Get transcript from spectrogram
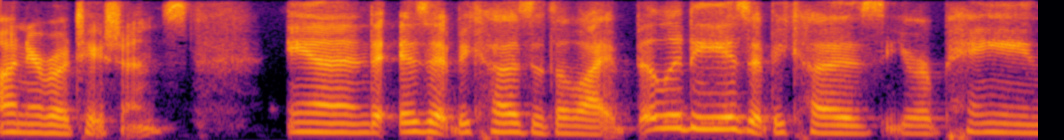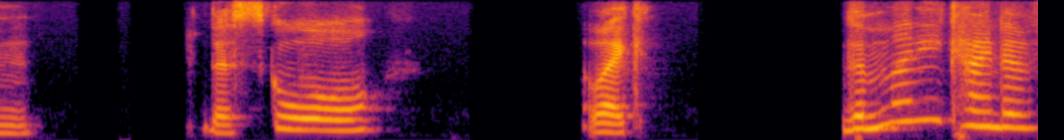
on your rotations. And is it because of the liability? Is it because you're paying the school? Like the money kind of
